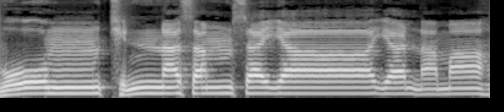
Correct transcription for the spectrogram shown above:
ఓం చిన్న సంశయాయ నమః.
